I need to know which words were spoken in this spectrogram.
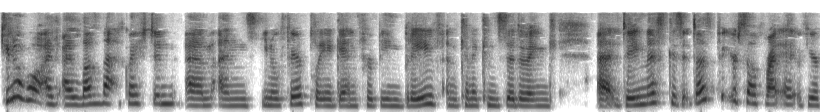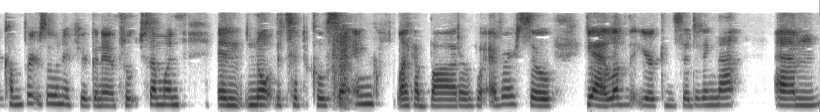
Do you know what? I, I love that question. Um, and, you know, fair play again for being brave and kind of considering uh, doing this because it does put yourself right out of your comfort zone if you're going to approach someone in not the typical setting, like a bar or whatever. So, yeah, I love that you're considering that. Um,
